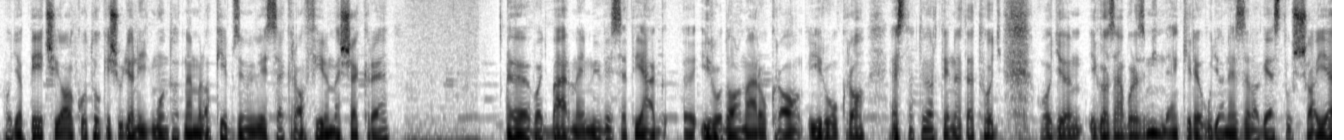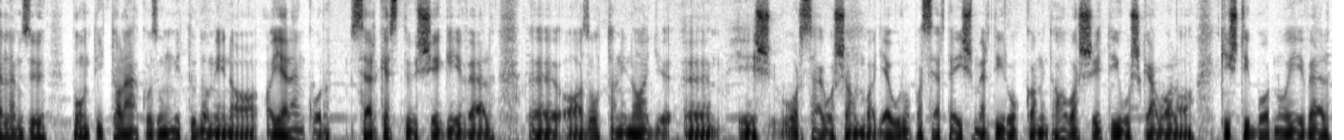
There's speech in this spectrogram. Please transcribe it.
hogy a pécsi alkotók, és ugyanígy mondhatnám el a képzőművészekre, a filmesekre, vagy bármely művészeti ág irodalmárokra, írókra ezt a történetet, hogy, hogy igazából ez mindenkire ugyanezzel a gesztussal jellemző, pont így találkozunk, mit tudom én, a, a jelenkor szerkesztőségével, az ottani nagy és országosan vagy Európa szerte ismert írókkal, mint a Havasréti Jóskával, a Kis Tibor Noével,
